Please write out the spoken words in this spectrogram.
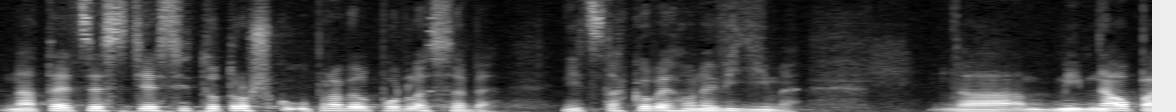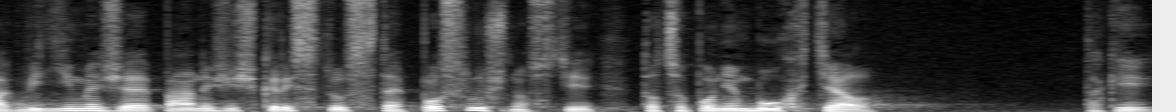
na té cestě si to trošku upravil podle sebe. Nic takového nevidíme. A my naopak vidíme, že Pán Ježíš Kristus z té poslušnosti, to, co po něm Bůh chtěl, taky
